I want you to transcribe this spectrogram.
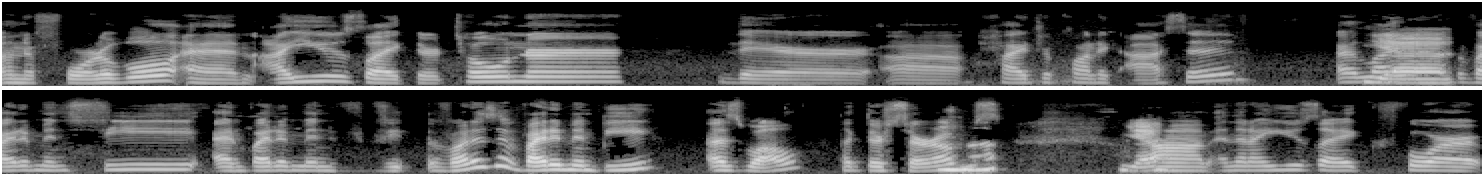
and affordable, and I use like their toner, their uh hydrochloric acid. I like Yeah. vitamin C and vitamin v- what is it? Vitamin B as well, like their serums. yeah. Um, and then I use like for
